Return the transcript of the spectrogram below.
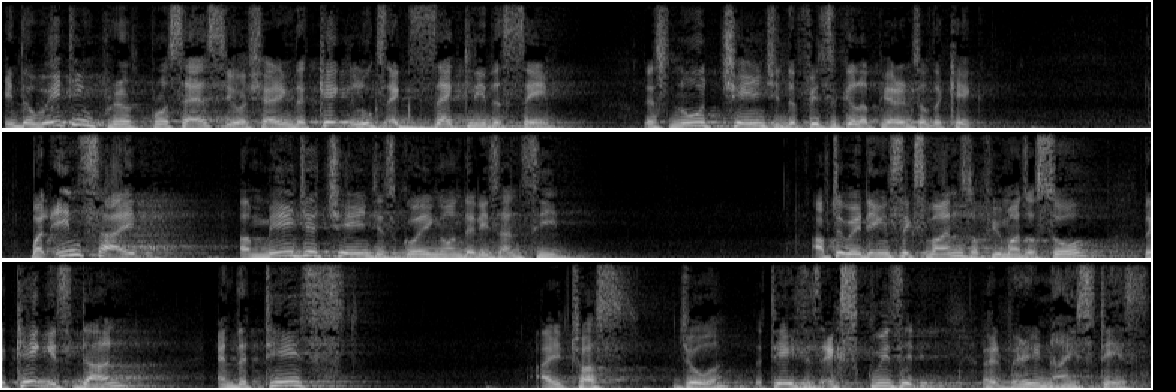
In the waiting process you are sharing, the cake looks exactly the same. There's no change in the physical appearance of the cake. But inside, a major change is going on that is unseen. After waiting six months, a few months or so, the cake is done, and the taste, I trust Joe, the taste is exquisite, a very nice taste.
